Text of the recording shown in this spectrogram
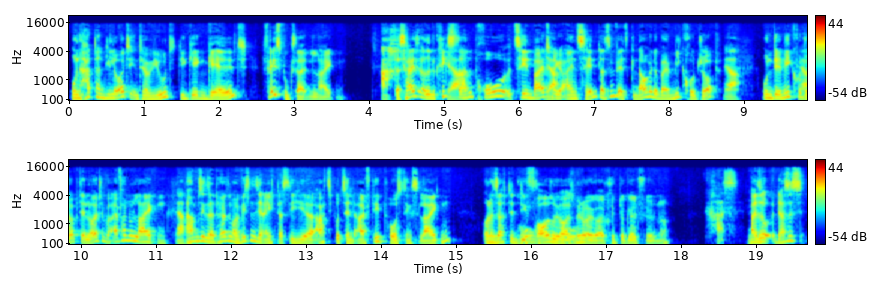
und hat dann die Leute interviewt, die gegen Geld Facebook-Seiten liken. Ach. Das heißt also, du kriegst Ja. dann pro zehn Beiträge Ja. einen Cent. Da sind wir jetzt genau wieder beim Mikrojob. Ja. Und der Mikrojob der Leute war einfach nur liken. Da haben sie gesagt, hören Sie mal, wissen Sie eigentlich, dass Sie hier 80% AfD-Postings liken? Und dann sagte die Oh, Frau so, ja, ist oh. mir doch egal, kriegt ihr Geld für, ne? Krass. Also das ist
